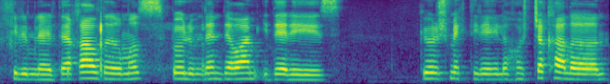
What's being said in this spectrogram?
filmlerde kaldığımız bölümden devam ederiz. Görüşmek dileğiyle hoşça kalın.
